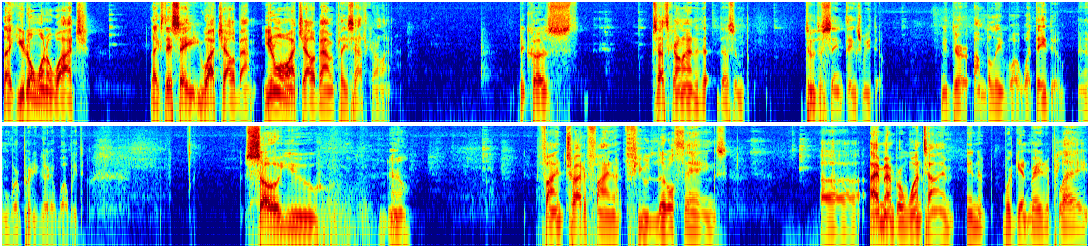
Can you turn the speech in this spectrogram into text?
like you don't want to watch, like they say, you watch Alabama. You don't want to watch Alabama play South Carolina because South Carolina doesn't do the same things we do. I mean, they're unbelievable at what they do, and we're pretty good at what we do. So you, you know, find try to find a few little things. Uh, I remember one time in the, we're getting ready to play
